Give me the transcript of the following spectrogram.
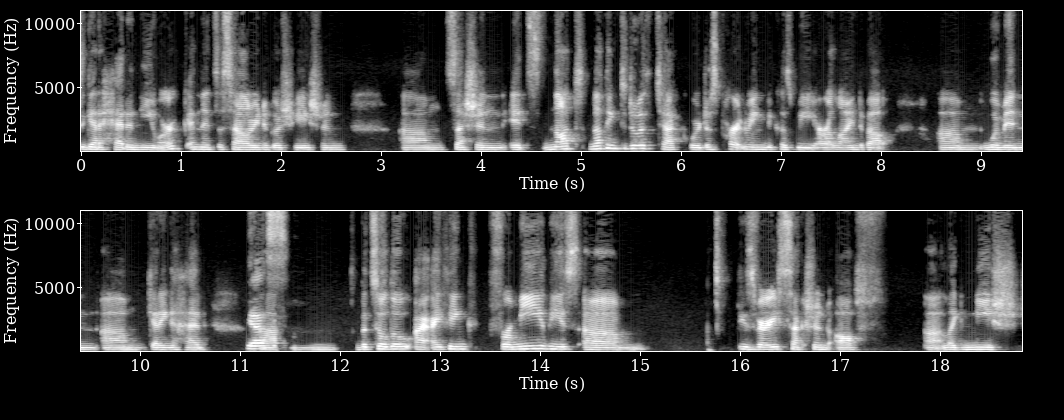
to get ahead in New York. And it's a salary negotiation um, session. It's not nothing to do with tech. We're just partnering because we are aligned about um, women um, getting ahead. Yes. Um, but so though I, I, think for me these um, these very sectioned off uh, like niche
